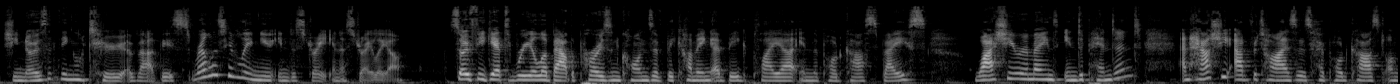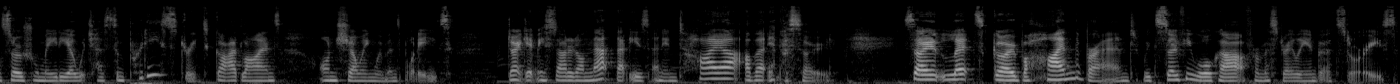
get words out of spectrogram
she knows a thing or two about this relatively new industry in Australia. Sophie gets real about the pros and cons of becoming a big player in the podcast space, why she remains independent, and how she advertises her podcast on social media, which has some pretty strict guidelines on showing women's bodies. Don't get me started on that, that is an entire other episode. So let's go behind the brand with Sophie Walker from Australian Birth Stories.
